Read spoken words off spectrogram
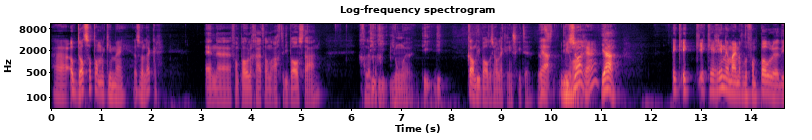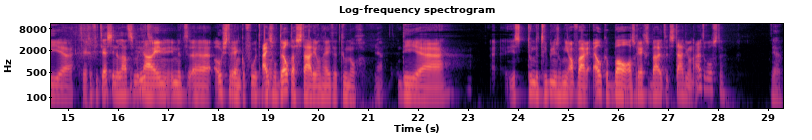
Eh, ook dat zat dan een keer mee. Dat is wel lekker. En eh, Van Polen gaat dan achter die bal staan. Gelukkig. Die jongen, die, die kan die bal er zo lekker in schieten. Dat Ja, Bizar, normaal. hè? Ja, Ik, ik, ik herinner mij nog de Van Polen die... eh, tegen Vitesse in de laatste minuut. nou, in, in het eh Oostenrijk of voor het IJssel Delta Stadion heette het toen nog. Ja. Die, eh, is, toen de tribunes nog niet af waren, elke bal als rechtsbuiten het stadion uitrosten. Ja.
